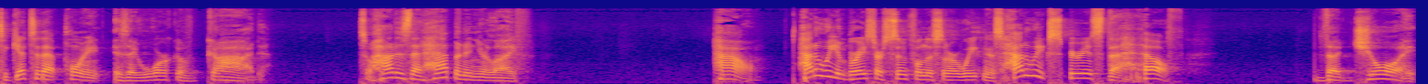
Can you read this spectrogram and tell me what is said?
To get to that point is a work of God. So, how does that happen in your life? How? How do we embrace our sinfulness and our weakness? How do we experience the health, the joy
